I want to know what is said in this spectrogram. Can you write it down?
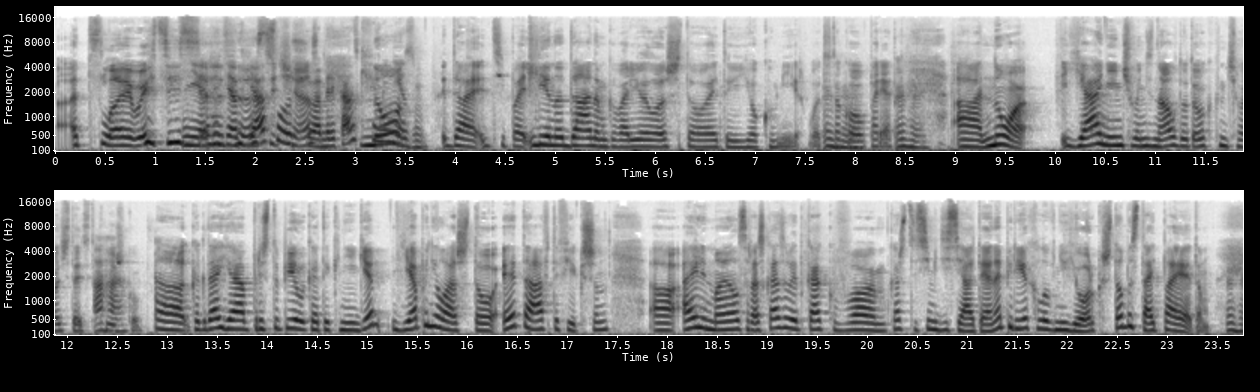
отслаиваетесь. Нет, нет, нет я сейчас. слушаю американский Но, феминизм. Да, типа Лена Даном говорила, что это ее кумир, вот угу, такого порядка. Угу. А, но я не ничего не знала до того, как начала читать эту ага. книжку. А, когда я приступила к этой книге, я поняла, что это автофикшн. А, Айлин Майлз рассказывает, как в, кажется, 70-е она переехала в Нью-Йорк, чтобы стать поэтом. Угу.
